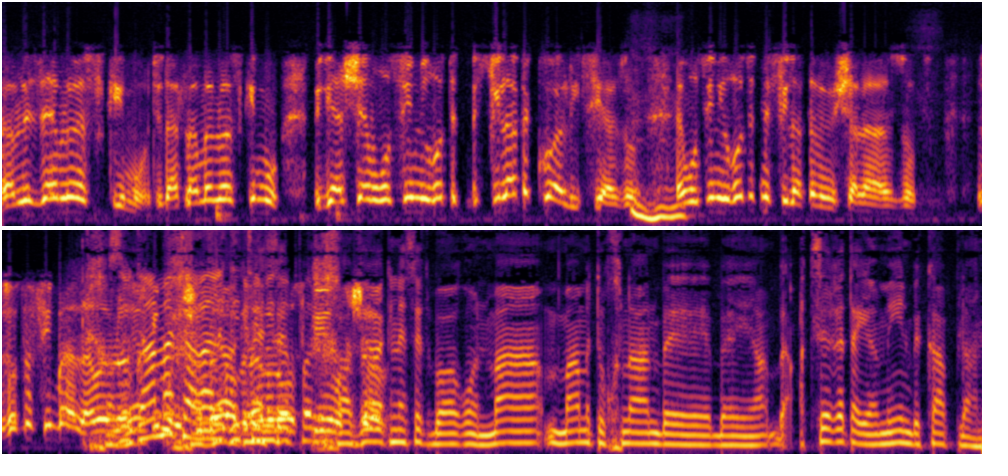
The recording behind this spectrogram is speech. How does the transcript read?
גם לזה הם לא יסכימו. את יודעת למה הם לא יסכימו? בגלל שהם רוצים לראות את נפילת הקואליציה הזאת. הם רוצים לראות את נפילת הממשלה הזאת. זאת הסיבה, למה הם לא זו יסכימו? גם מטרה למה הם לא לגיטימית מסכימים חבר? הכנסת בוארון, מה- מה מתוכנן בעצרת הימין בקפלן?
